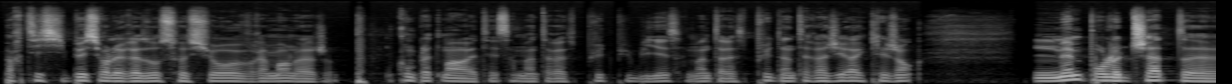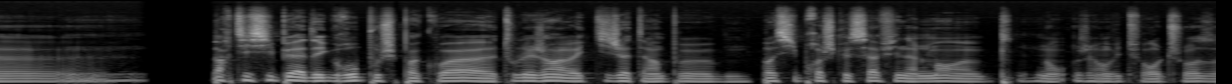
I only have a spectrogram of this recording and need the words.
participer sur les réseaux sociaux. Vraiment, là, j'ai complètement arrêté. Ça m'intéresse plus de publier, ça m'intéresse plus d'interagir avec les gens. Même pour le chat, euh, participer à des groupes ou je sais pas quoi, euh, tous les gens avec qui j'étais un peu pas si proche que ça, finalement, euh, pff, non, j'ai envie de faire autre chose.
